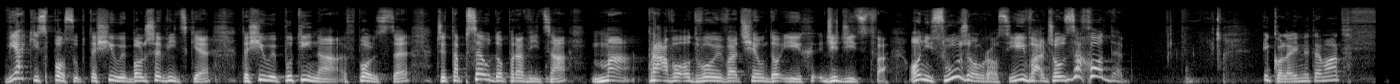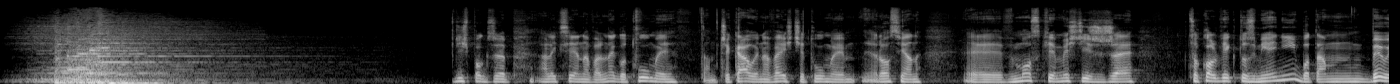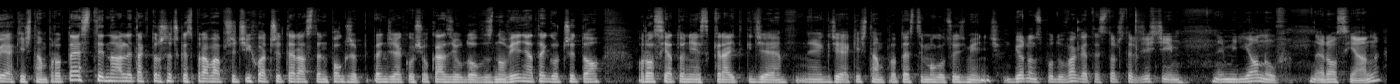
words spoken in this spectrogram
W jaki sposób te siły bolszewickie, te siły Putina w Polsce, czy ta pseudoprawica ma prawo odwoływać się do ich dziedzictwa? Oni służą Rosji i walczą z Zachodem. I kolejny temat. Dziś pogrzeb Aleksieja Nawalnego. Tłumy tam czekały na wejście, tłumy Rosjan e, w Moskwie. Myślisz, że cokolwiek to zmieni? Bo tam były jakieś tam protesty, no ale tak troszeczkę sprawa przycichła. Czy teraz ten pogrzeb będzie jakąś okazją do wznowienia tego, czy to Rosja to nie jest kraj, gdzie, gdzie jakieś tam protesty mogą coś zmienić? Biorąc pod uwagę te 140 milionów Rosjan,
